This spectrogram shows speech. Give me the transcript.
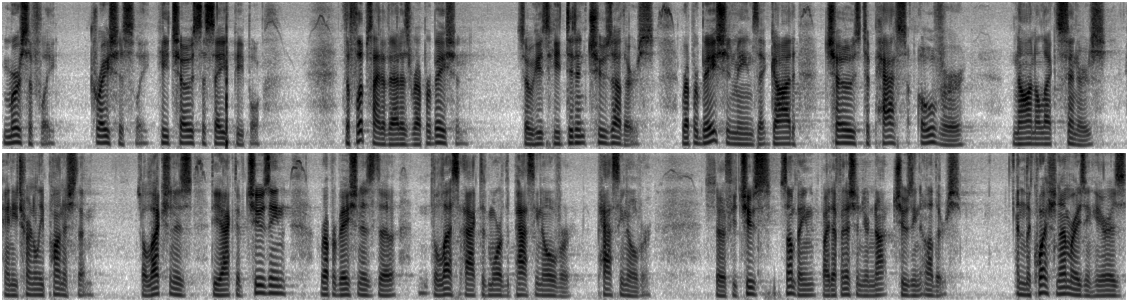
Mercifully, graciously, He chose to save people. The flip side of that is reprobation. So he didn't choose others. Reprobation means that God chose to pass over non elect sinners and eternally punish them. So election is the act of choosing, reprobation is the, the less active, more of the passing over, passing over. So if you choose something, by definition, you're not choosing others. And the question I'm raising here is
